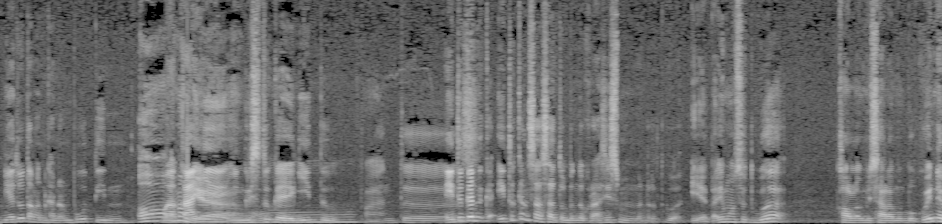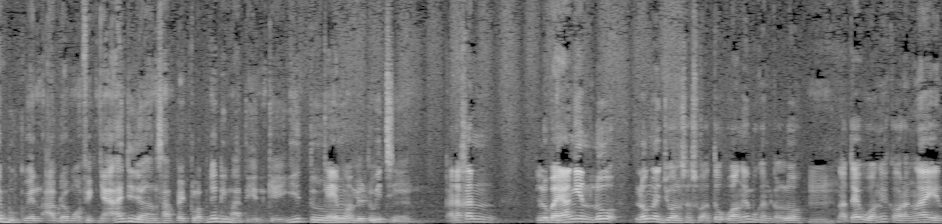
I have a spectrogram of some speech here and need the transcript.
dia tuh tangan kanan Putin Oh, makanya ya? Inggris tuh kayak Oh, gitu Pantes. itu kan itu kan salah satu bentuk rasisme menurut gua Iya, tapi maksud gua kalau misalnya mau bukuin ya bukuin Abramovich-nya aja jangan sampai klubnya dimatiin kayak gitu. kayaknya mau ambil gitu duit sih kan. karena kan lo bayangin lo lo ngejual sesuatu uangnya bukan ke lo Hmm. katanya uangnya ke orang lain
